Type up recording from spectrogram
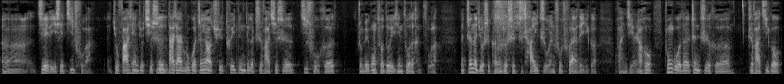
呃，积累的一些基础吧。就发现，就其实大家如果真要去推进这个执法，其实基础和准备工作都已经做得很足了。那真的就是可能就是只差一纸文书出来的一个环节。然后中国的政治和执法机构，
